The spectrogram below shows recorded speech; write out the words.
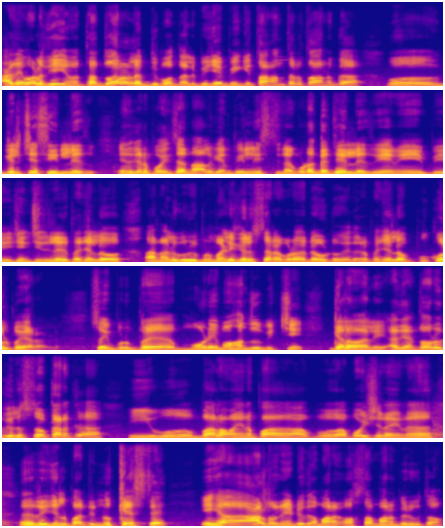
అదే వాళ్ళ ధ్యేయం. తద్వారా లబ్ధి పొందాలి. బీజేపీకి తనంతట తానుగా గెలిచే సీన్ లేదు. ఎందుకంటే పోయినసారి నాలుగు ఎంపీలు ఇచ్చినా కూడా గతే లేదు. ఏమీ చించింది లేదు. ప్రజల్లో ఆ నలుగురు ఇప్పుడు మళ్ళీ గెలుస్తారా కూడా డౌట్. ఎందుకంటే ప్రజల్లో కోల్పోయారు వాళ్ళు. సో ఇప్పుడు ప్ర- మోడీ మొహం చూపించి గెలవాలి. అది ఎంతవరకు గెలుస్తావు? కనుక ఈ బలమైన పా అపో- అపోజిషన్ అయిన రీజనల్ పార్టీ నొక్కేస్తే ఇక ఆల్టర్నేటివ్గా మనకు వస్తాం. మనం పెరుగుతాం.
